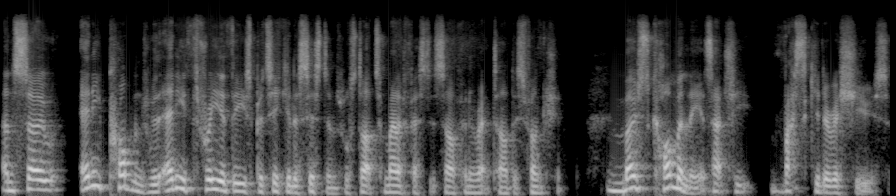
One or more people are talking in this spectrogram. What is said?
And so, any problems with any three of these particular systems will start to manifest itself in erectile dysfunction. Most commonly, it's actually vascular issues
